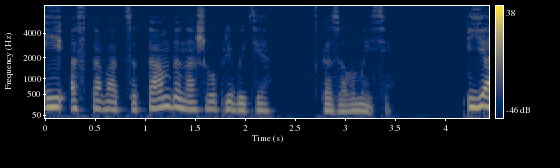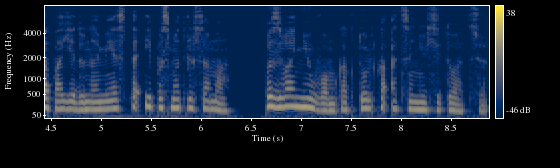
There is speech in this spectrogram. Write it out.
и оставаться там до нашего прибытия», — сказала Мэйси. «Я поеду на место и посмотрю сама. Позвоню вам, как только оценю ситуацию».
